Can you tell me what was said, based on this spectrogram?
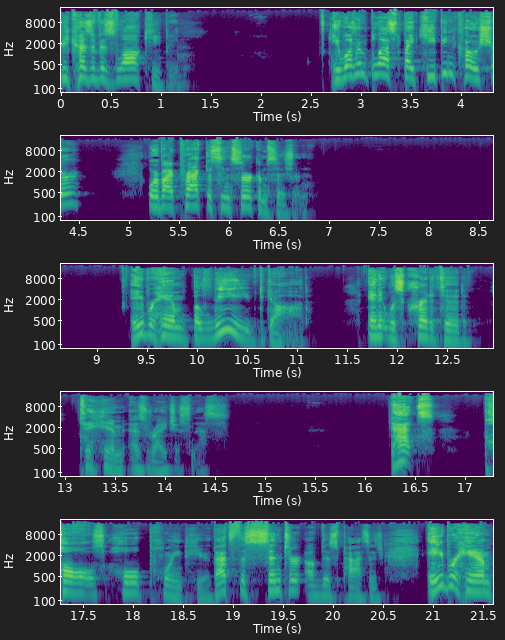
because of his law keeping. He wasn't blessed by keeping kosher or by practicing circumcision. Abraham believed God, and it was credited to him as righteousness. That's Paul's whole point here. That's the center of this passage. Abraham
